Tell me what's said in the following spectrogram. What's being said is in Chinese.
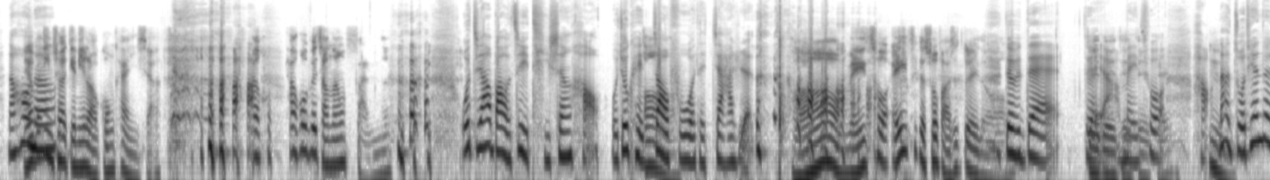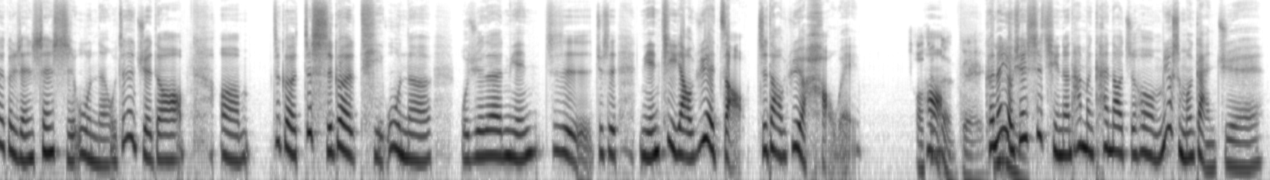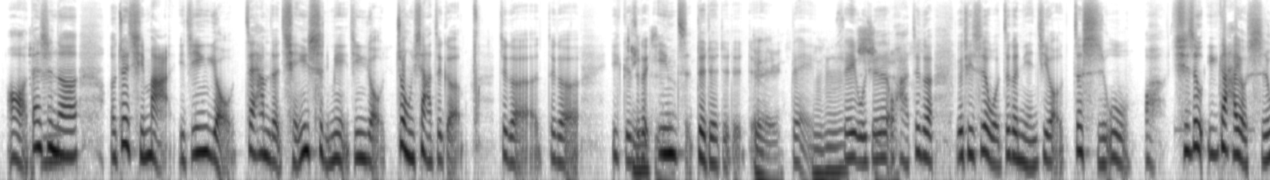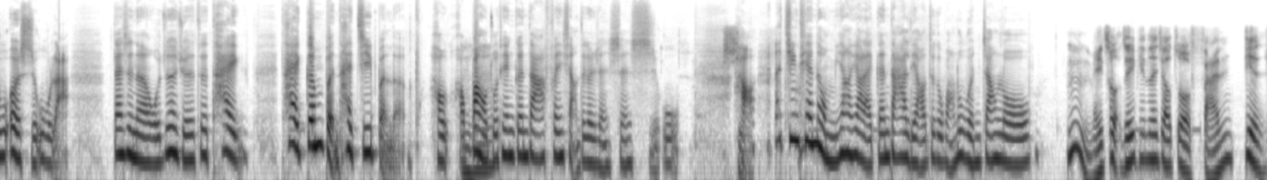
然后呢？印出来给你老公看一下，他他会不会常常烦呢？我只要把我自己提升好，我就可以造福我的家人。哦，没错，哎，这个说法是对的哦，对不对？对呀，没错。好，那昨天的这个人生食物呢，我真的觉得哦，呃，这个这十个体悟呢，我觉得年就是就是年纪要越早知道越好哎。哦，真的？对，可能有些事情呢，他们看到之后没有什么感觉哦，但是呢，呃，最起码已经有在他们的潜意识里面已经有种下这个这个这个一个这个因子，对对对对对对，所以我觉得哇，这个尤其是我这个年纪哦，这食物哦，其实应该还有食物二十物啦，但是呢，我真的觉得这太太根本太基本了，好好棒！我昨天跟大家分享这个人生食物。好，那今天呢，我们一样要来跟大家聊这个网络文章喽。嗯，没错，这一篇呢叫做“烦变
